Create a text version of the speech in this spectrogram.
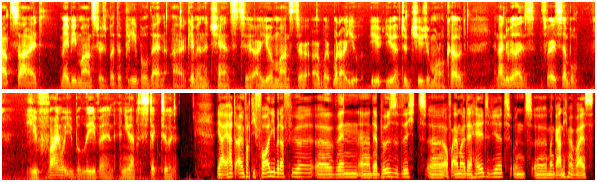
outside may be monsters, but the people then are given the chance to: Are you a monster, or what? What are you? You you have to choose your moral code. And I realize it's very simple. You find what you believe in, and you have to stick to it. Ja, er hat einfach die Vorliebe dafür, äh, wenn äh, der Bösewicht äh, auf einmal der Held wird und äh, man gar nicht mehr weiß,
